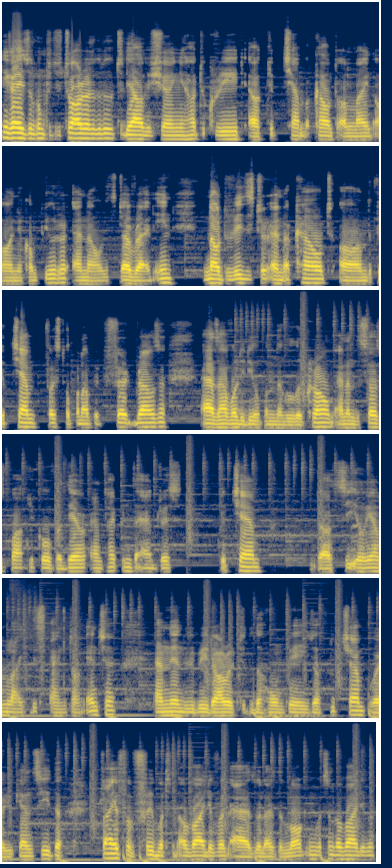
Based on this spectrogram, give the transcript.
Hey guys, welcome to Tutorial Guru. Today I'll be showing you how to create a Clipchamp account online on your computer and now let's dive right in. Now to register an account on the Clipchamp, first open up your preferred browser as I've already opened the Google Chrome and in the search bar click over there and type in the address clipchamp.com like this and on enter. And then you'll be directed to the home page of Clipchamp where you can see the try for free button available as well as the login button available.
